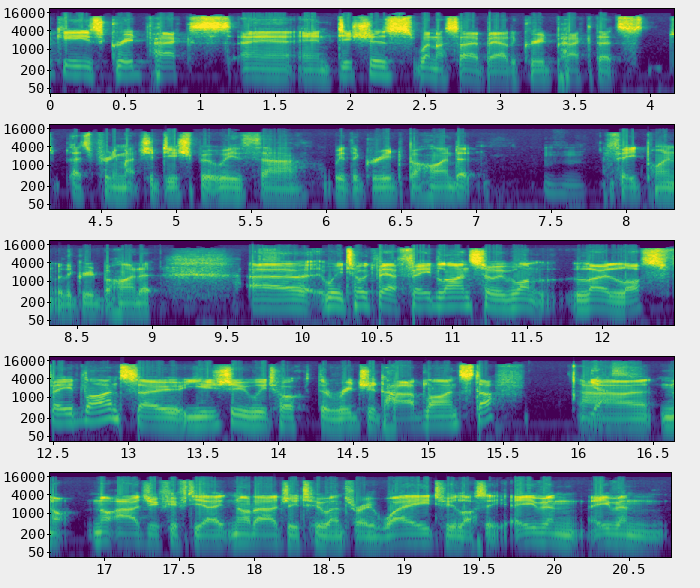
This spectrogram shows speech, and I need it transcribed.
Yagis, grid packs, and, and dishes. When I say about a grid pack, that's that's pretty much a dish, but with uh, with a grid behind it. Feed point with a grid behind it. Uh, we talked about feed lines, so we want low loss feed lines. So usually we talk the rigid hardline stuff. Uh, Yes. not not RG58, not RG213. Way too lossy. Even even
